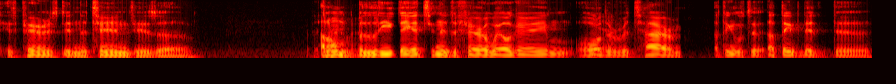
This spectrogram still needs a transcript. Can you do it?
his parents didn't attend his. Uh, I don't believe they attended the farewell game or yeah. the retirement. I think it was the. I think that the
